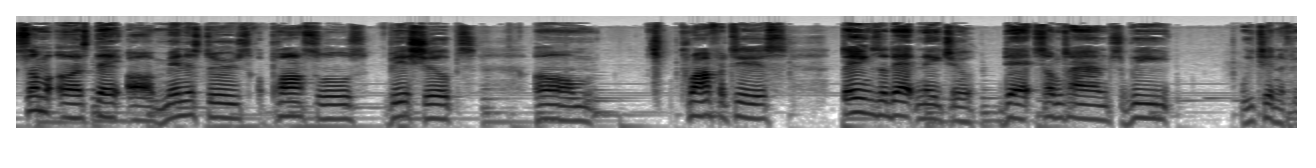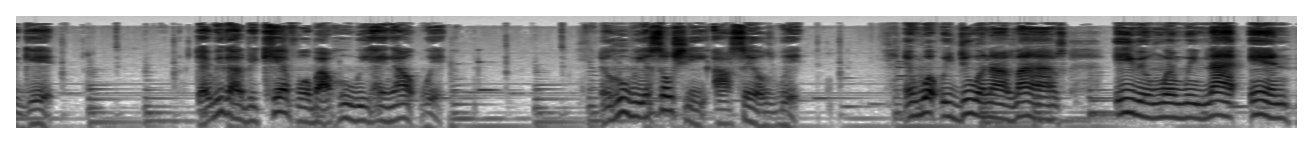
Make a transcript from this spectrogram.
some of us that are ministers, apostles, bishops, um, prophetess, things of that nature that sometimes we we tend to forget. That we got to be careful about who we hang out with and who we associate ourselves with and what we do in our lives, even when we're not in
